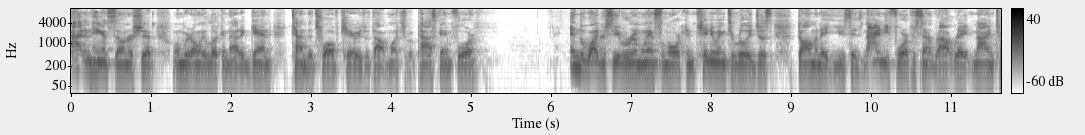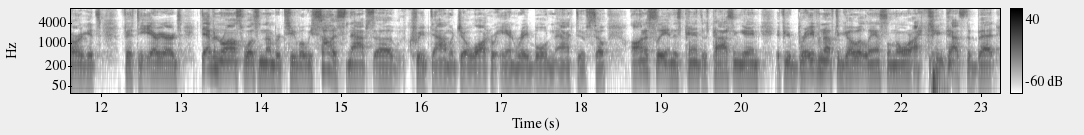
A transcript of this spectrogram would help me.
at enhanced ownership when we are only looking at again 10 to 12 carries without much of a pass game floor in the wide receiver room, Lance Lenoir continuing to really just dominate usage. 94% route rate, nine targets, 50 air yards. Devin Ross wasn't number two, but we saw his snaps uh, creep down with Joe Walker and Ray Bolden active. So honestly, in this Panthers passing game, if you're brave enough to go at Lance Lenoir, I think that's the bet.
